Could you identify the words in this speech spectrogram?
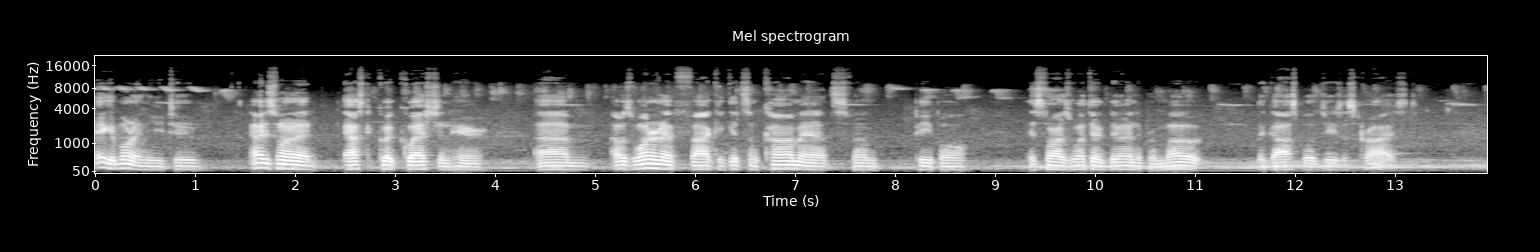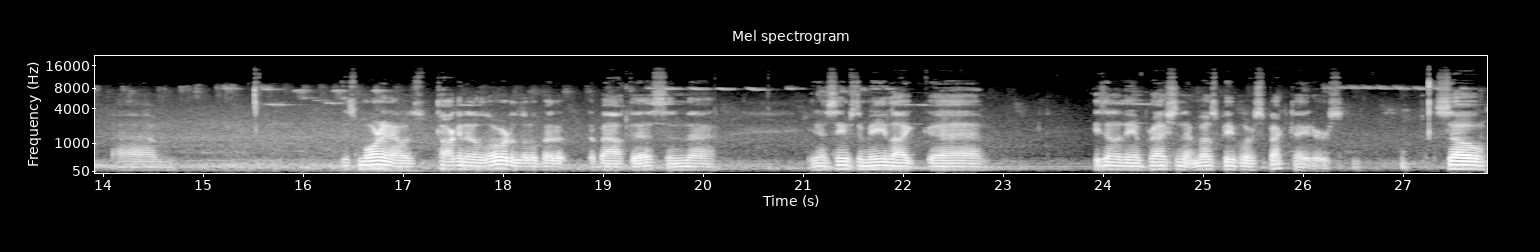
Hey, good morning, YouTube. I just wanted to ask a quick question here. Um, I was wondering if I could get some comments from people as far as what they're doing to promote the gospel of Jesus Christ. Um, this morning I was talking to the Lord a little bit about this, and uh, you know, it seems to me like uh, He's under the impression that most people are spectators. So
